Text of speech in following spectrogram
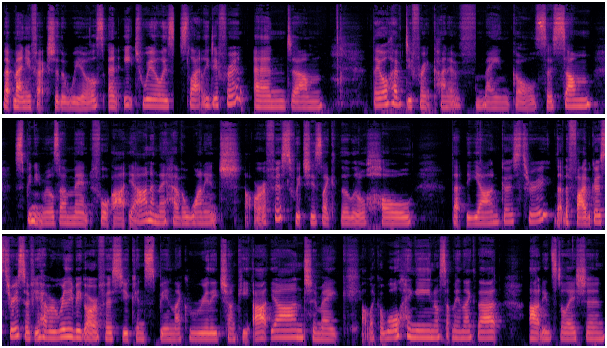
that manufacture the wheels, and each wheel is slightly different and um, they all have different kind of main goals. So some spinning wheels are meant for art yarn and they have a one inch orifice, which is like the little hole that the yarn goes through, that the fiber goes through. So if you have a really big orifice, you can spin like really chunky art yarn to make uh, like a wall hanging or something like that, art installation.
